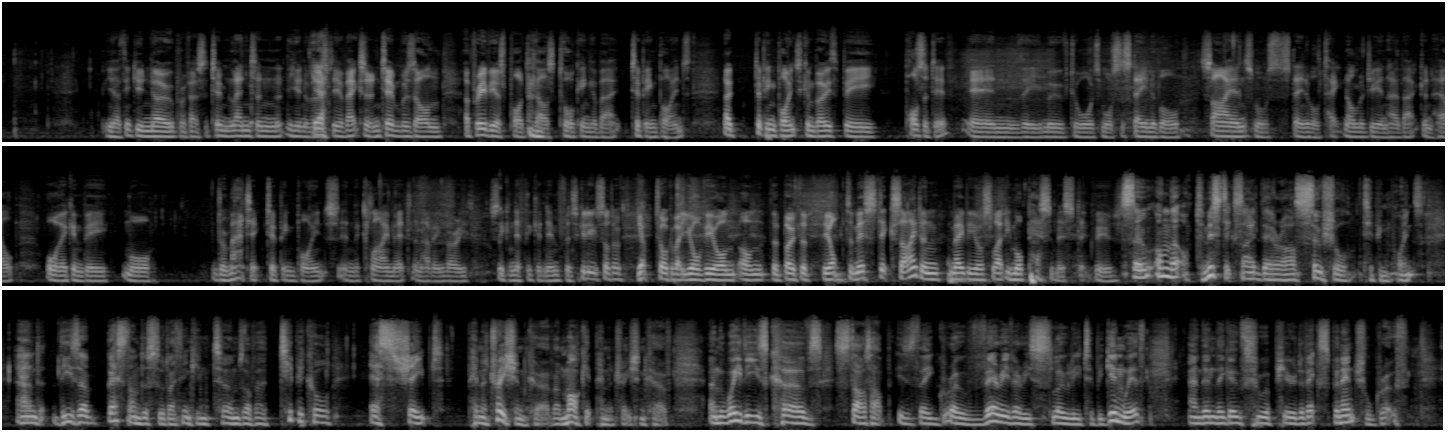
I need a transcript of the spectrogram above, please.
Yeah, I think you know Professor Tim Lenton at the University yeah. of Exeter, and Tim was on a previous podcast talking about tipping points. Now, tipping points can both be positive in the move towards more sustainable science, more sustainable technology, and how that can help, or they can be more dramatic tipping points in the climate and having very significant influence. Could you sort of yep. talk about your view on, on the, both the, the, optimistic side and maybe your slightly more pessimistic views? So, on the optimistic side, there are social tipping points, and these are best understood, I think, in terms of a typical S shaped penetration curve, a market penetration curve. And the way these curves start up is they grow very, very slowly to begin with, and then they go through a period of exponential growth.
